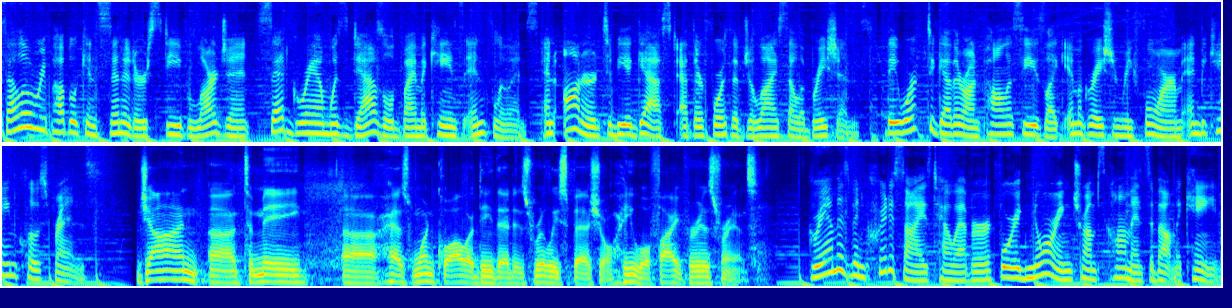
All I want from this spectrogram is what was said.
Fellow Republican Senator Steve Largent said Graham was dazzled by McCain's influence and honored to be a guest at their 4th of July celebrations. They worked together on policies like immigration reform and became close friends. John, uh, to me, uh, has one quality that is really special. He will fight for his friends. Graham has been criticized, however, for ignoring Trump's comments about McCain.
